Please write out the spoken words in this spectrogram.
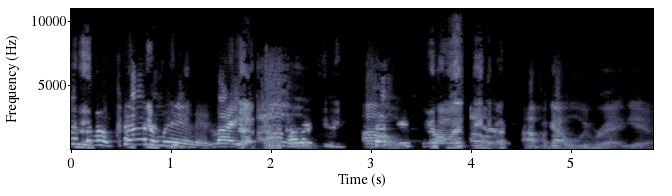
talking about cuddling. Like, Yeah. Oh, oh, You know what, oh, oh. I forgot where we were at. Yeah.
